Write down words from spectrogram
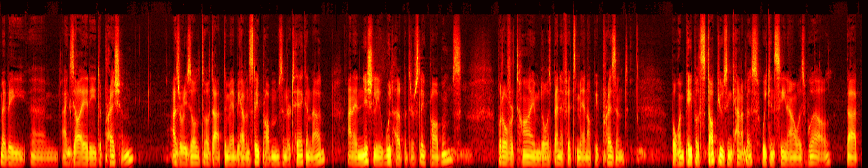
maybe um, anxiety, depression, as a result of that, they may be having sleep problems and they're taking that. And initially, it will help with their sleep problems. But over time, those benefits may not be present. But when people stop using cannabis, we can see now as well that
